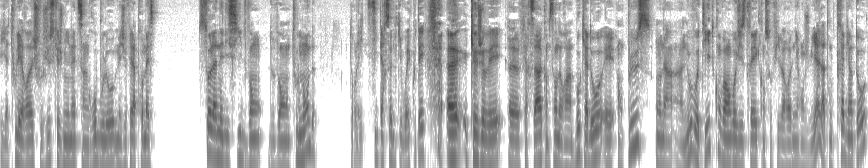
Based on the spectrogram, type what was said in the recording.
Il y a tous les rushs, il faut juste que je m'y mette, c'est un gros boulot, mais je fais la promesse solennelle ici devant, devant tout le monde, pour les six personnes qui vont écouter, euh, que je vais euh, faire ça, comme ça on aura un beau cadeau, et en plus on a un nouveau titre qu'on va enregistrer quand Sophie va revenir en juillet, là donc très bientôt,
